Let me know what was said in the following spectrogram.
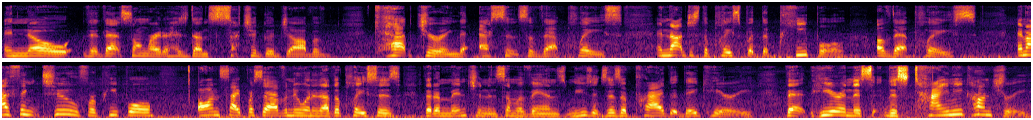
and know that that songwriter has done such a good job of capturing the essence of that place and not just the place but the people of that place. And i think too for people on cyprus avenue and in other places that are mentioned in some of van's music there's a pride that they carry that here in this this tiny country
